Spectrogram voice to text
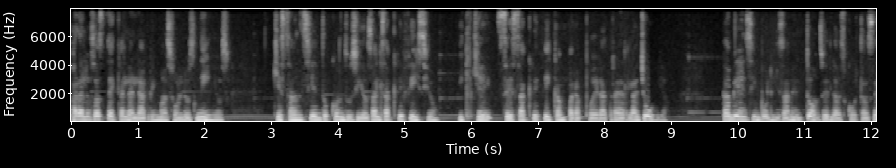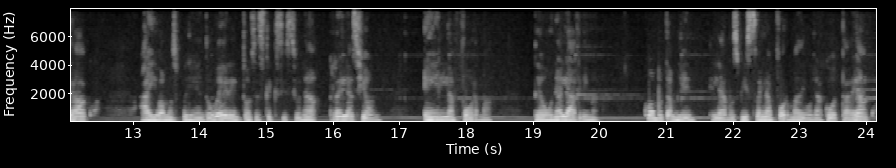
Para los aztecas las lágrimas son los niños que están siendo conducidos al sacrificio y que se sacrifican para poder atraer la lluvia. También simbolizan entonces las gotas de agua. Ahí vamos pudiendo ver entonces que existe una relación en la forma de una lágrima, como también la hemos visto en la forma de una gota de agua.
